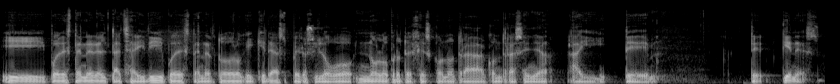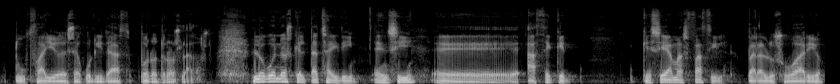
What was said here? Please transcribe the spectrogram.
y puedes tener el Touch ID, puedes tener todo lo que quieras, pero si luego no lo proteges con otra contraseña, ahí te, tienes tu fallo de seguridad por otros lados. Lo bueno es que el Touch ID en sí eh, hace que que sea más fácil para el usuario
